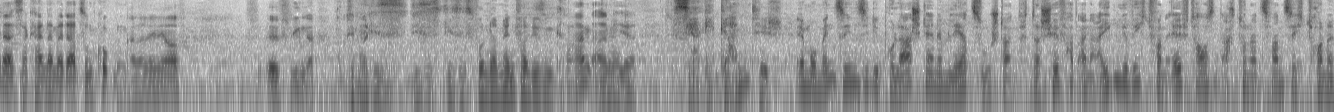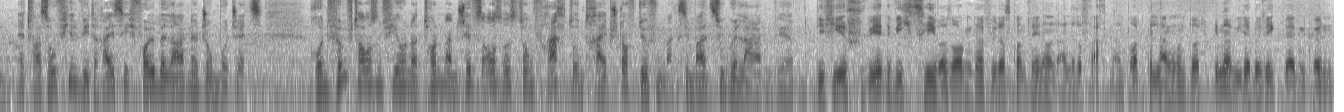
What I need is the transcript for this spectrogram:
Ja, ist ja keiner mehr da zum Gucken. Kann er den ja auch äh, fliegen. Guck dir mal dieses, dieses, dieses Fundament von diesem Kran an hier. Das ist ja gigantisch. Im Moment sehen Sie die Polarstern im Leerzustand. Das Schiff hat ein Eigengewicht von 11.820 Tonnen, etwa so viel wie 30 vollbeladene Jumbojets. Rund 5.400 Tonnen an Schiffsausrüstung, Fracht und Treibstoff dürfen maximal zugeladen werden. Die vier Schwergewichtsheber sorgen dafür, dass Container und andere Frachten an Bord gelangen und dort immer wieder bewegt werden können.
